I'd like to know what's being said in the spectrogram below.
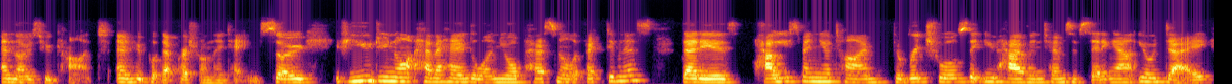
and those who can't and who put that pressure on their teams. So if you do not have a handle on your personal effectiveness, that is how you spend your time, the rituals that you have in terms of setting out your day,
